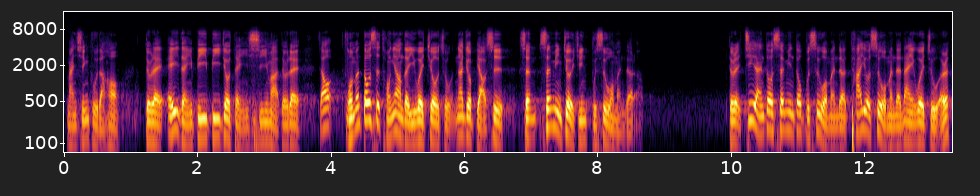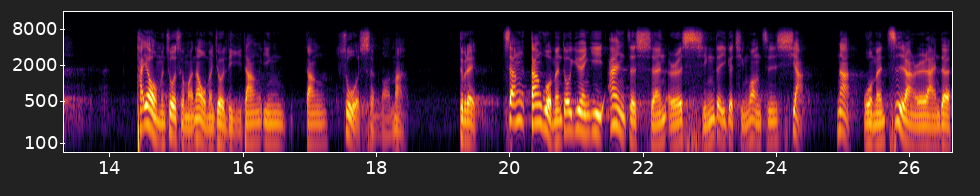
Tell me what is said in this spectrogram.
蛮辛苦的哈，对不对？A 等于 B，B 就等于 C 嘛，对不对？然后我们都是同样的一位救主，那就表示生生命就已经不是我们的了，对不对？既然都生命都不是我们的，他又是我们的那一位主，而他要我们做什么，那我们就理当应当做什么嘛，对不对？当当我们都愿意按着神而行的一个情况之下，那我们自然而然的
